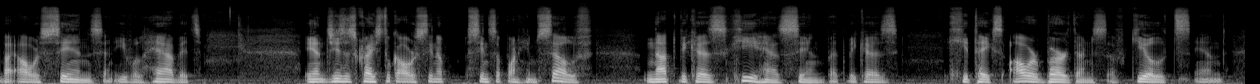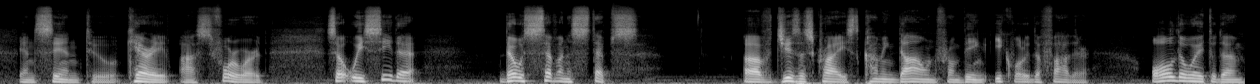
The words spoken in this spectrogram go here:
by our sins and evil habits. And Jesus Christ took our sin up, sins upon himself, not because he has sinned, but because he takes our burdens of guilt and and sin to carry us forward. So we see that those seven steps of Jesus Christ coming down from being equal with the Father all the way to the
